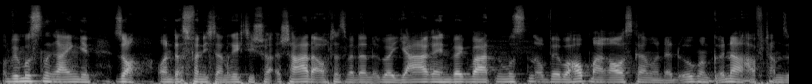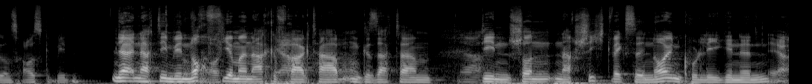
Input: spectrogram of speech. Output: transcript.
und wir mussten reingehen. So, und das fand ich dann richtig scha schade, auch dass wir dann über Jahre hinweg warten mussten, ob wir überhaupt mal rauskamen und dann irgendwann gönnerhaft haben sie uns rausgebeten. Ja, nachdem wir noch viermal nachgefragt haben und gesagt haben, Ja. den schon nach Schichtwechsel neuen Kolleginnen Ja.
